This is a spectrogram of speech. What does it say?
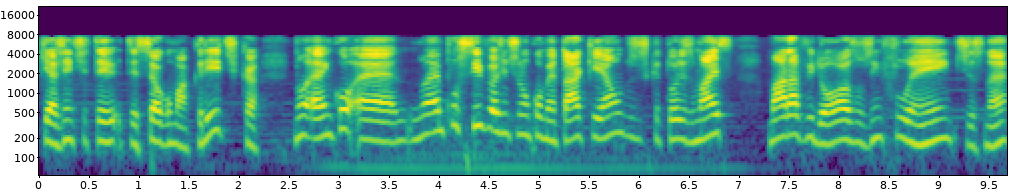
que a gente te, teceu alguma crítica, não é, é, não é impossível a gente não comentar que é um dos escritores mais maravilhosos, influentes, né?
